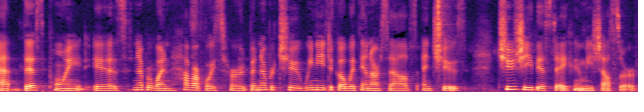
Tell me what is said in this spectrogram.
at this point is number one, have our voice heard. But number two, we need to go within ourselves and choose. Choose ye this day whom ye shall serve.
